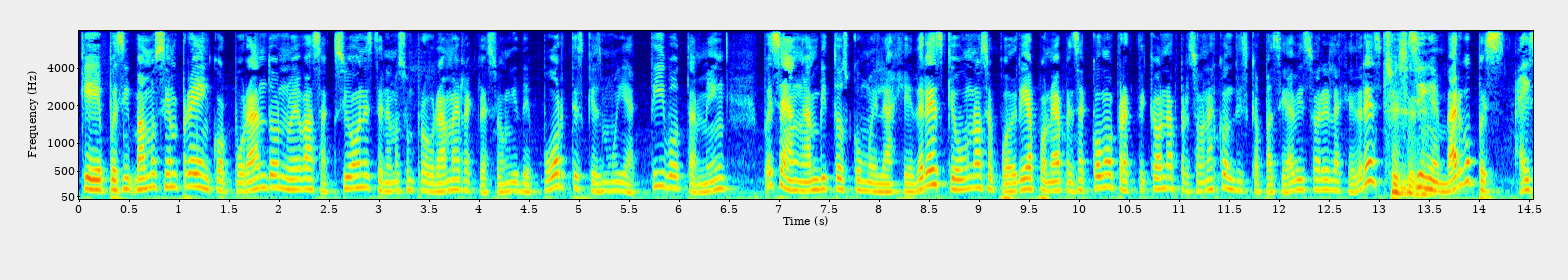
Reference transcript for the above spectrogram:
que pues vamos siempre incorporando nuevas acciones, tenemos un programa de recreación y deportes que es muy activo también, pues en ámbitos como el ajedrez, que uno se podría poner a pensar cómo practica una persona con discapacidad visual el ajedrez. Sin embargo, pues hay,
